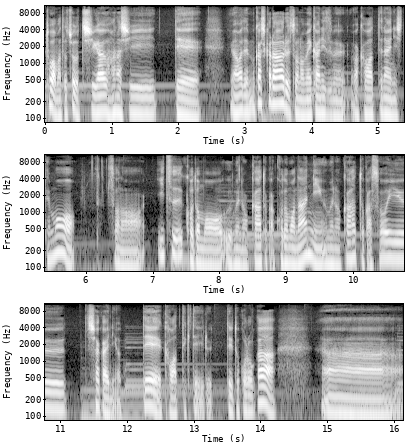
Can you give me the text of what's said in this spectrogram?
とはまたちょっと違う話で今まで昔からあるそのメカニズムは変わってないにしてもそのいつ子供を産むのかとか子供何人産むのかとかそういう社会によって変わってきているっていうところがあ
